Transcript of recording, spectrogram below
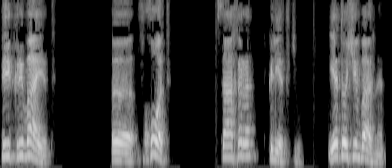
перекрывает э, вход сахара в клетки. И это очень важно.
